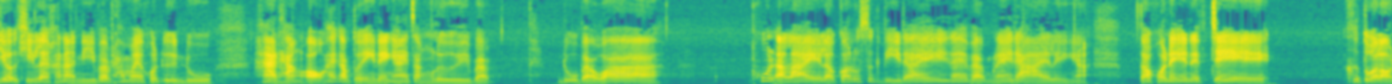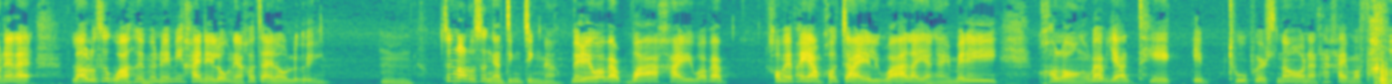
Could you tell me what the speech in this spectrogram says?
เยอะคิดอะไรขนาดนี้ แบบทำไมคนอื่นดู หาทางออกให้กับตัวเองได้ง่ายจังเลยแบบ ดูแบบว่า พูดอะไรแล้วก็รู้สึกดีได้ได้แบบง่ายดายอะไรอย่างเงี้ยแต่คนใน NFJ คือตัวเราเนี่ยแหละ เรารู้สึกว่าเฮ้ยมันไม่มีใครในโลกเนี้ยเข้าใจเราเลย อืม ซึ่งเรารู้สึกงั้นจริง ๆ นะ ไม่ได้ว่าแบบว่าใครว่าแบบเขาไม่พยายามเข้าใจหรือว่าอะไรยังไง ไม่ได้ขอร้องแบบอย่า take it too personal นะ ถ้าใครมาฟัง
